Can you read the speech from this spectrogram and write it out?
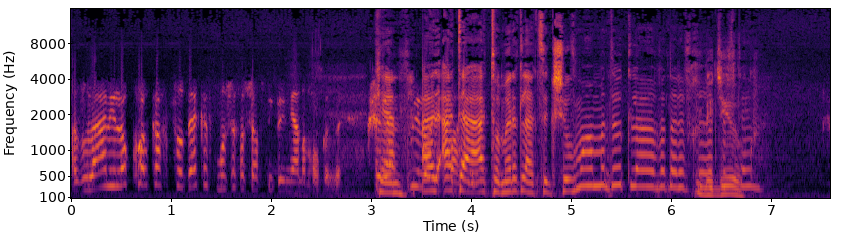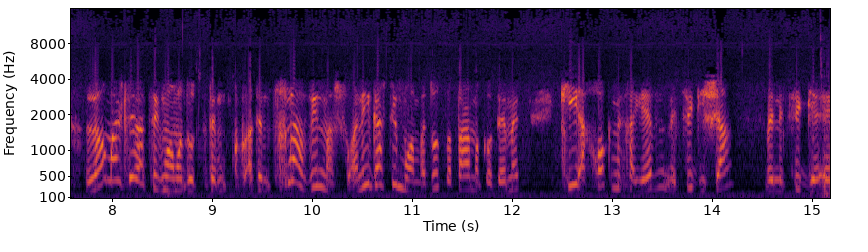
אז אולי אני לא כל כך צודקת כמו שחשבתי בעניין החוק הזה. כן, לא את, את, את אומרת להציג שוב מועמדות לוועדה לבחירת שופטים? לא, מה יש לי להציג מועמדות? אתם, אתם צריכים להבין משהו. אני הגשתי מועמדות בפעם הקודמת כי החוק מחייב נציג אישה ונציג, אה,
